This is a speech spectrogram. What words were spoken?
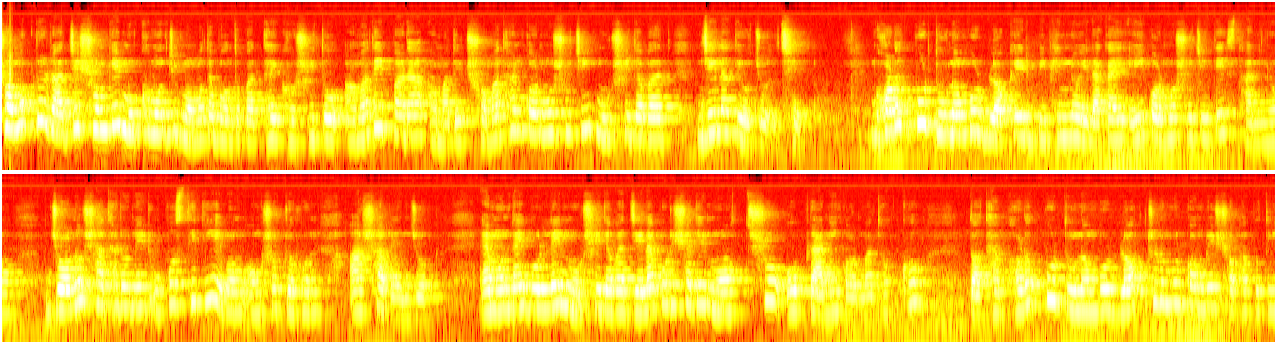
সমগ্র রাজ্যের সঙ্গে মুখ্যমন্ত্রী মমতা বন্দ্যোপাধ্যায় ঘোষিত আমাদের পাড়া, আমাদের সমাধান কর্মসূচি মুর্শিদাবাদ জেলাতেও চলছে। ভরতপুর দু নম্বর ব্লকের বিভিন্ন এলাকায় এই কর্মসূচিতে স্থানীয় জনসাধারণের উপস্থিতি এবং অংশগ্রহণ আশাব্যঞ্জক এমনটাই বললেন মুর্শিদাবাদ জেলা পরিষদের মৎস্য ও প্রাণী কর্মাধ্যক্ষ তথা ভরতপুর দু নম্বর ব্লক তৃণমূল কংগ্রেস সভাপতি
